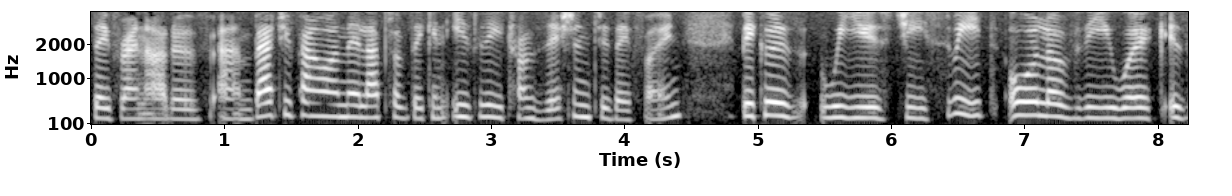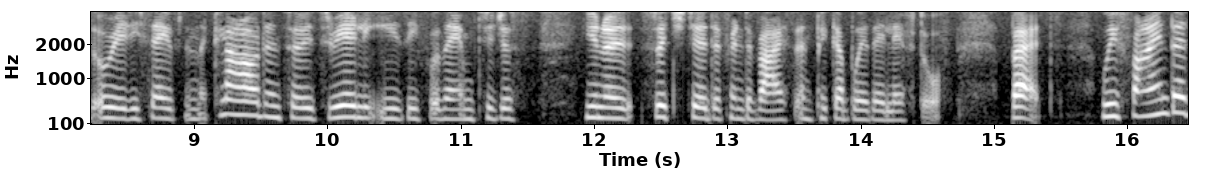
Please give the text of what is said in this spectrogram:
they've run out of um, battery power on their laptop. They can easily transition to their phone because we use G Suite, all of the work is already saved in the cloud, and so it's really easy for them to just, you know, switch to a different device and pick up where they left off. But we find that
